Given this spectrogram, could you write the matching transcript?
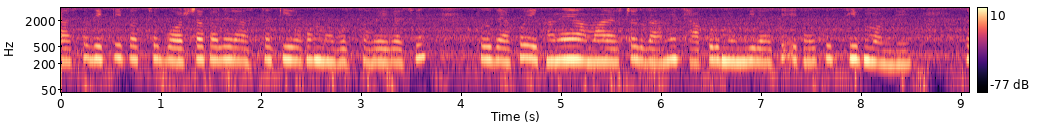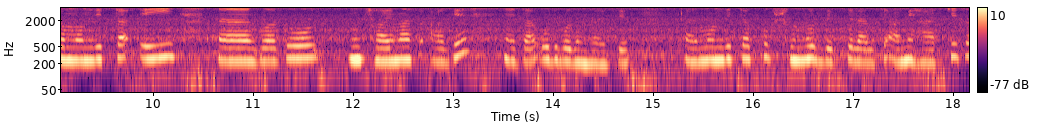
রাস্তা দেখতেই পাচ্ছ, বর্ষাকালে রাস্তা কীরকম অবস্থা হয়ে গেছে। তো দেখো এখানে আমার একটা গ্রামে ঠাকুর মন্দির আছে, এটা হচ্ছে শিব মন্দির। তো মন্দিরটা এই গত ছয় মাস আগে এটা উদ্বোধন হয়েছে। আর মন্দিরটা খুব সুন্দর দেখতে লাগছে। আমি হাঁটছি তো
